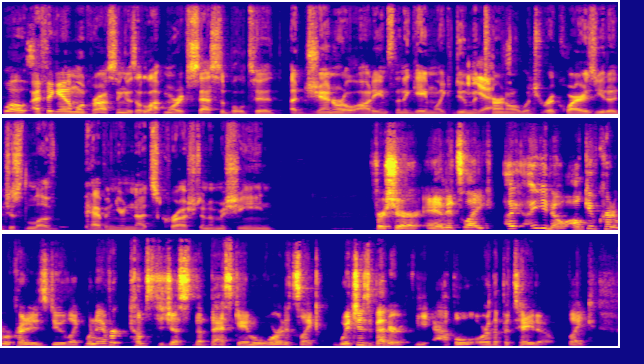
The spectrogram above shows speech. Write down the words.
well, I think Animal Crossing is a lot more accessible to a general audience than a game like Doom Yes. Eternal, which requires you to just love having your nuts crushed in a machine. For sure. And it's like, I, I- you know, I'll give credit where credit is due. Like, whenever it comes to just the best game award, it's like, which is better, the apple or the potato? Like,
